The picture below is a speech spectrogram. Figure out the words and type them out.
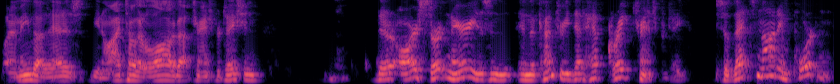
what I mean by that is, you know, I talk a lot about transportation. There are certain areas in, in the country that have great transportation. So that's not important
